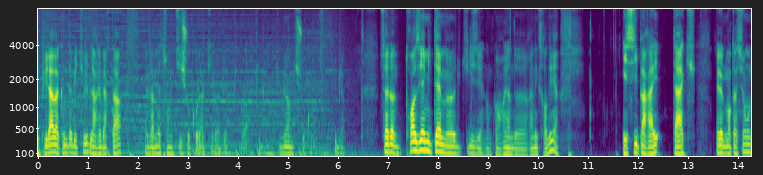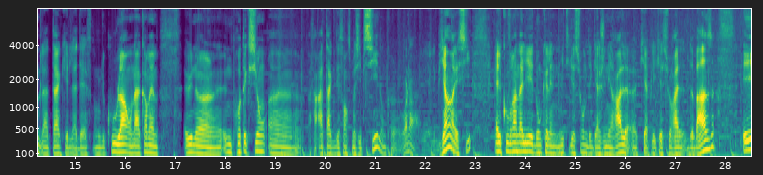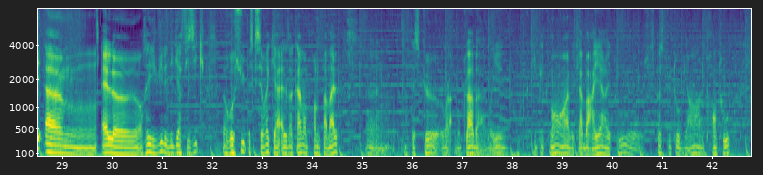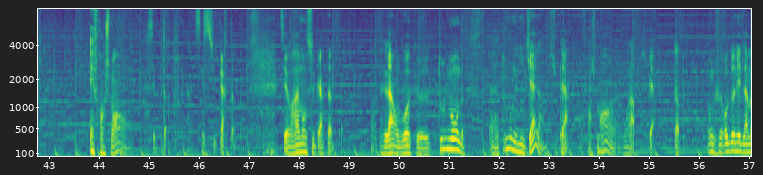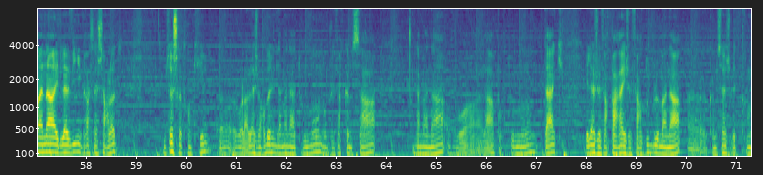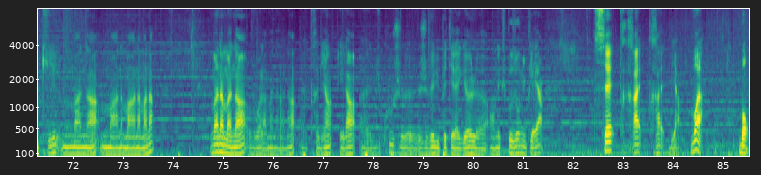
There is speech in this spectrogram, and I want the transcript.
Et puis là, bah, comme d'habitude, la Reberta, elle va mettre son petit chocolat qui va bien. Voilà, c'est bien, un petit chocolat, c'est bien. Ça donne troisième item euh, d'utiliser, donc rien de rien d'extraordinaire. Ici, pareil, tac, et l'augmentation de l'attaque et de la def. Donc du coup là on a quand même une, euh, une protection, euh, enfin attaque, défense, magie psy, donc euh, voilà, elle est bien si elle couvre un allié, donc elle a une mitigation de dégâts général qui est appliquée sur elle de base, et elle réduit les dégâts physiques reçus, parce que c'est vrai qu'elle va quand même en prendre pas mal, parce que voilà, donc là bah, vous voyez typiquement hein, avec la barrière et tout, ça se passe plutôt bien, elle prend tout. Et franchement, c'est top. C'est super top. C'est vraiment super top. Là, on voit que tout le monde, euh, tout le monde est nickel. Super. Franchement, euh, voilà, super, top. Donc, je vais redonner de la mana et de la vie grâce à Charlotte. Comme ça, je serai tranquille. Euh, voilà, là, je vais redonner de la mana à tout le monde. Donc, je vais faire comme ça. La mana, voilà, pour tout le monde. Tac. Et là, je vais faire pareil, je vais faire double mana. Euh, comme ça, je vais être tranquille. Mana, mana, mana, mana. Mana, mana. Voilà, mana, mana. Euh, très bien. Et là, euh, du coup, je, vais lui péter la gueule en explosion nucléaire. C'est très, très bien. Voilà. Bon,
